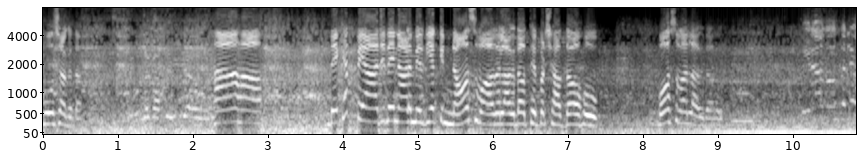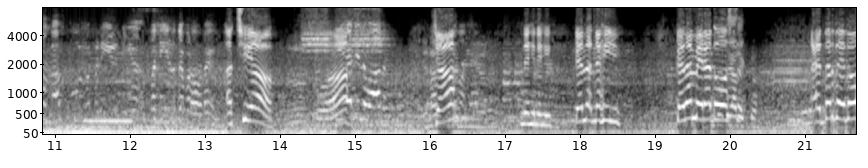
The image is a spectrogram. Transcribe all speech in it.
ਹੋ ਸਕਦਾ। ਵੀ ਜਾਓ ਹਾਂ ਹਾਂ। ਦੇਖਿਆ ਪਿਆਜ਼ ਦੇ ਨਾਲ ਮਿਲਦੀ ਆ ਕਿੰਨਾ ਸਵਾਦ ਲੱਗਦਾ ਉੱਥੇ ਪ੍ਰਸ਼ਾਦਾ ਉਹ। ਬਹੁਤ ਸਵਾਦ ਲੱਗਦਾ ਉਹ। ਮੇਰਾ ਦੋਸਤ ਲਿਆਉਂਦਾ ਸਕੂਲ ਨੂੰ ਪਨੀਰ ਦੀਆਂ ਪਨੀਰ ਦੇ ਪਰੌਂਠੇ। ਅੱਛਾ। ਵਾਹ। ਇਹ ਜੀ ਲਵਾ ਚਾਹ? ਨਹੀਂ ਨਹੀਂ। ਕਹਿੰਦਾ ਨਹੀਂ। ਕਹਿੰਦਾ ਮੇਰਾ ਦੋਸਤ ਇੱਧਰ ਦੇ ਦੋ।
